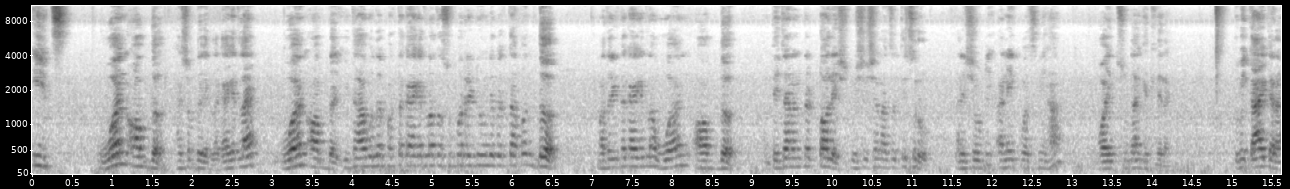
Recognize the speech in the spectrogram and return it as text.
is one of the हा शब्द घेतला. काय घेतला? वन ऑफ द इथं अगोदर फक्त काय घेतला होता? सुपरलेटिव्हमध्ये फक्त आपण द मात्र इथं काय घेतला? वन ऑफ द त्याच्यानंतर टॉलेश विशेषणाचं तिसरो. आणि शेवटी अनेक वचनी हा बॉईज सुद्धा घेतलेला आहे. तुम्ही काय करा?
